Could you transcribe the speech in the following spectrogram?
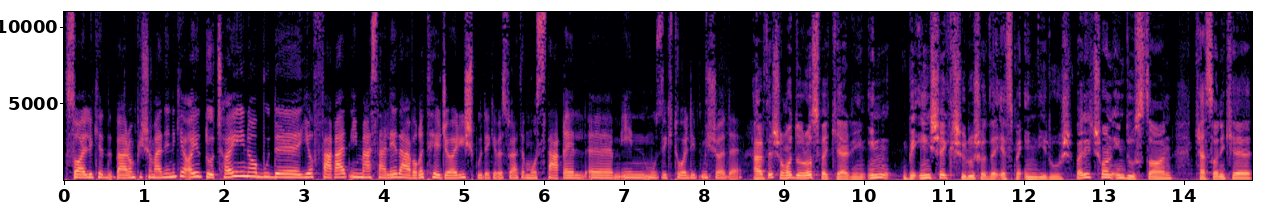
سوالی که برام پیش اومده اینه که آیا دوتای اینا بوده یا فقط این مسئله در واقع تجاریش بوده که به صورت مستقل این موزیک تولید می‌شده؟ البته شما درست فکر کردین این به این شکل شروع شده اسم ایندی روش. ولی چون این دوستان کسانی که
